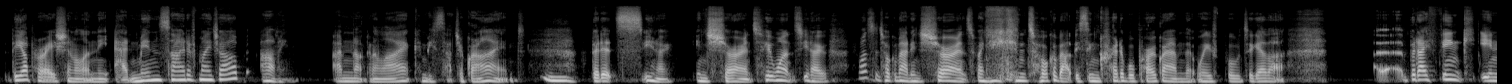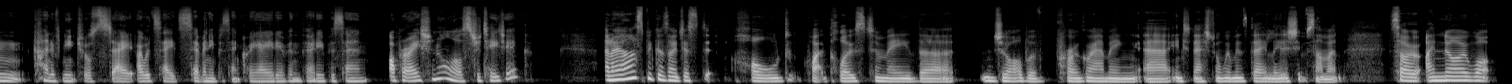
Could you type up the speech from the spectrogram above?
the operational and the admin side of my job, I mean, I'm not going to lie, it can be such a grind. Mm. But it's, you know, insurance. Who wants, you know, who wants to talk about insurance when you can talk about this incredible program that we've pulled together? Uh, but I think in kind of neutral state, I would say it's 70% creative and 30% operational or strategic. And I ask because I just hold quite close to me the job of programming uh, International Women's Day Leadership Summit. So I know what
